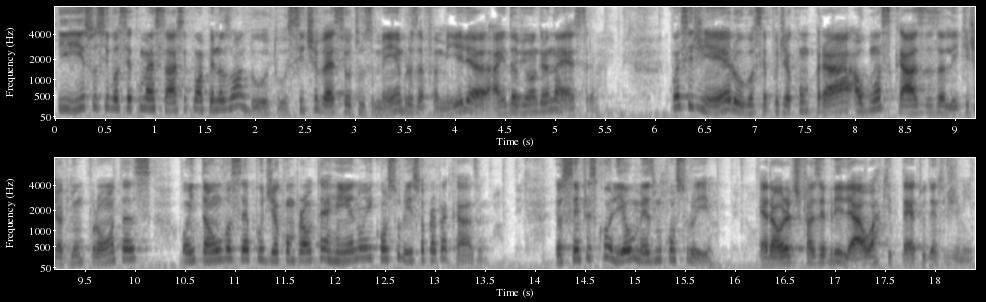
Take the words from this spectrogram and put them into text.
E isso se você começasse com apenas um adulto. Se tivesse outros membros da família, ainda havia uma grana extra. Com esse dinheiro, você podia comprar algumas casas ali que já vinham prontas, ou então você podia comprar um terreno e construir sua própria casa. Eu sempre escolhia o mesmo construir. Era hora de fazer brilhar o arquiteto dentro de mim.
